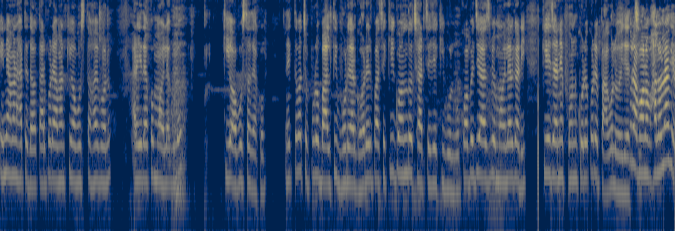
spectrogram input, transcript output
এনে আমার হাতে দাও। তারপরে আমার কি অবস্থা হয় বলো? আর এই দেখো ময়লাগুলো, কি অবস্থা দেখো? দেখতে পাচ্ছ পুরো বালতি ভরে আর ঘরের পাশে কি গন্ধ ছাড়ছে যে কি বলব? কবে যে আসবে ময়লার গাড়ি কে জানে ফোন করে করে পাগল হয়ে যাচ্ছে। বলো ভালো লাগে?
